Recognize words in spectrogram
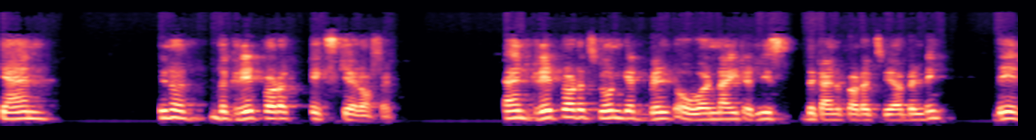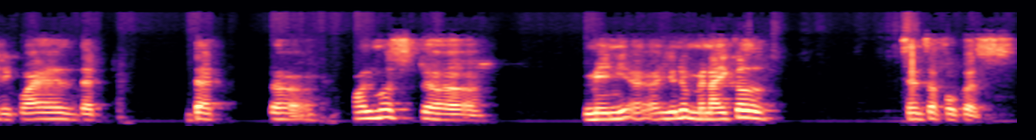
can, you know, the great product takes care of it. And great products don't get built overnight. At least the kind of products we are building, they require that that uh, almost uh, mani- uh, you know maniacal sense of focus.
